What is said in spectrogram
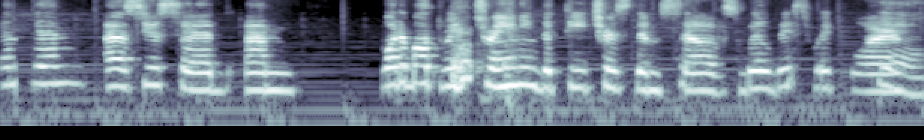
And then as you said um, what about retraining the teachers themselves? Will this require yeah.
